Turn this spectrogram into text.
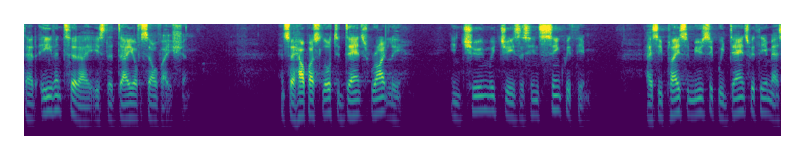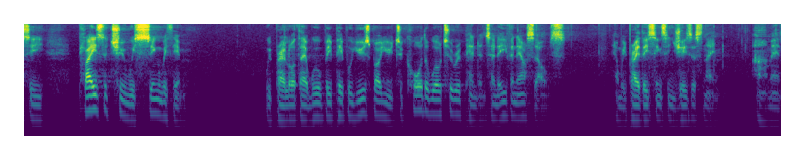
that even today is the day of salvation. And so help us, Lord, to dance rightly, in tune with Jesus, in sync with Him. As He plays the music, we dance with Him. As He plays the tune, we sing with Him. We pray, Lord, that we'll be people used by you to call the world to repentance and even ourselves. And we pray these things in Jesus' name. Amen.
